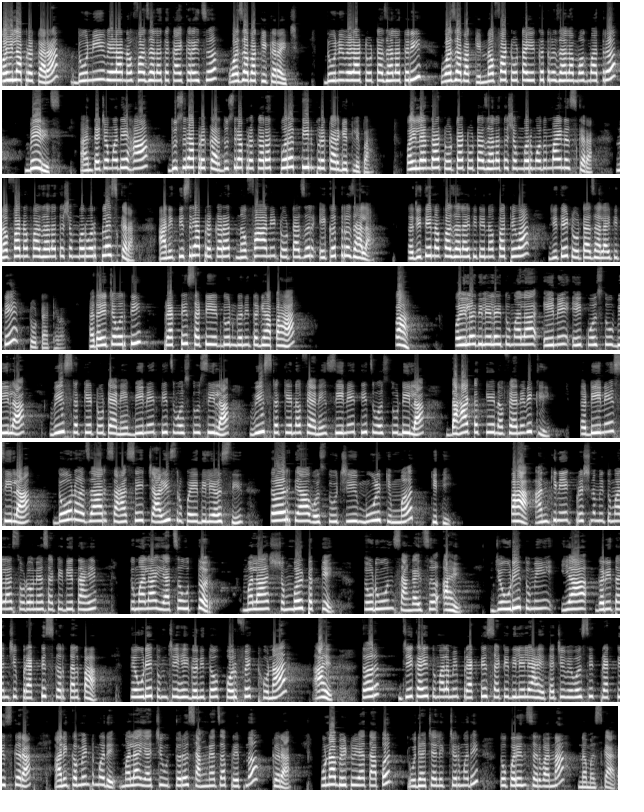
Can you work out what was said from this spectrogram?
पहिला प्रकार हा दोन्ही वेळा नफा झाला तर काय करायचं? वजाबाकी करायची. दोन्ही वेळा तोटा झाला तरी वजाबाकी. नफा तोटा एकत्र झाला मग मात्र बेरीज. आणि त्याच्यामध्ये हा दुसरा प्रकार दुसऱ्या प्रकारात परत तीन प्रकार घेतले पहा. पहिल्यांदा टोटा टोटा झाला तर शंभरमधून मायनस करा. नफा नफा झाला तर शंभरवर प्लस करा. आणि तिसऱ्या प्रकारात नफा आणि टोटा जर एकत्र झाला तर जिथे नफा झालाय तिथे नफा ठेवा जिथे तोटा झालाय तिथे टोटा ठेवा. आता याच्यावरती प्रॅक्टिससाठी एक दोन गणित घ्या पहा. पहा. पहिलं दिलेलं आहे तुम्हाला एने एक वस्तू बीला वीस टक्के तोट्याने बीने तीच वस्तू सीला वीस टक्के नफ्याने सीने तीच वस्तू डीला दहा टक्के नफ्याने विकली. तर डीने सीला दोन हजार सहाशे चाळीस रुपये दिले असतील तर त्या वस्तूची मूळ किंमत किती? पहा आणखीन एक प्रश्न मी तुम्हाला सोडवण्यासाठी देत आहे. तुम्हाला याचं उत्तर मला शंभर टक्के सोडवून सांगायचं आहे. जेवढी तुम्ही या गणितांची प्रॅक्टिस करताल पहा तेवढे तुमचे हे गणित परफेक्ट होणार आहेत. तर जे काही तुम्हाला मी प्रॅक्टिससाठी दिलेले आहे त्याची व्यवस्थित प्रॅक्टिस करा आणि कमेंटमध्ये मला याची उत्तरं सांगण्याचा प्रयत्न करा. पुन्हा भेटूयात आपण उद्याच्या लेक्चरमध्ये तोपर्यंत सर्वांना नमस्कार.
